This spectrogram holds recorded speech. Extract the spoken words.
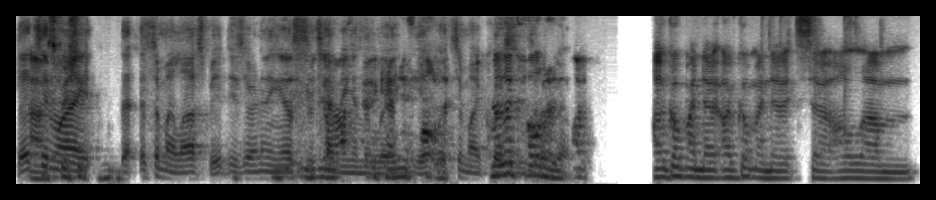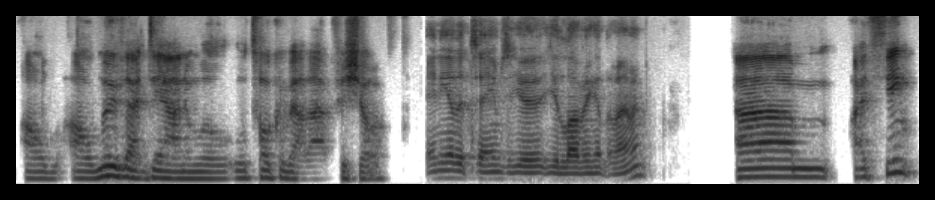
That's Uh, in my that's in my last bit. Is there anything else that's happening in the okay, league? Yeah, that's in my No, question. let's hold it. I've, I've got my note. I've got my notes, so I'll um I'll I'll move that down and we'll we'll talk about that for sure. Any other teams that you're, you're loving at the moment? Um, I think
